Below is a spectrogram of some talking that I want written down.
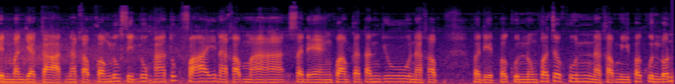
เป็นบรรยากาศนะครับของลูกศิษย์ลูกหาทุกฝ่ายนะครับ มาแสดงความกตัญญูนะครับพระเดชพระคุณหลวงพ่อเจ้าคุณนะครับ มีพระคุณล้น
